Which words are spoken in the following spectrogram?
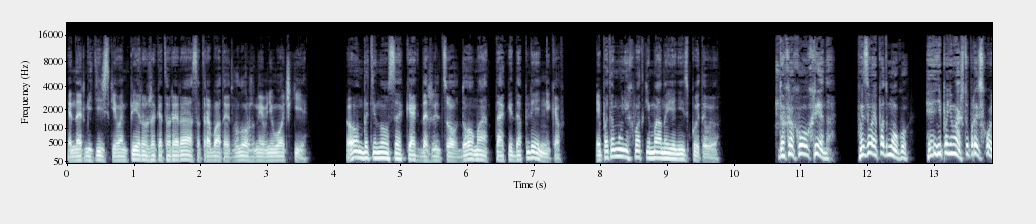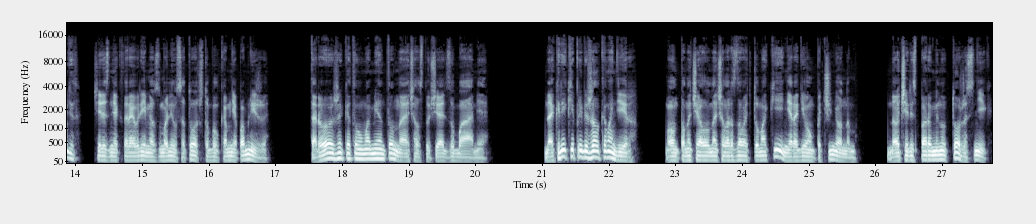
Энергетический вампир уже который раз отрабатывает вложенные в него очки. Он дотянулся как до жильцов дома, так и до пленников, и потому нехватки маны я не испытываю. «Да какого хрена? Вызывай подмогу! Я не понимаю, что происходит!» Через некоторое время взмолился тот, что был ко мне поближе. Второй же к этому моменту начал стучать зубами. На крики прибежал командир, он поначалу начал раздавать тумаки нерадивым подчиненным, но через пару минут тоже сник.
